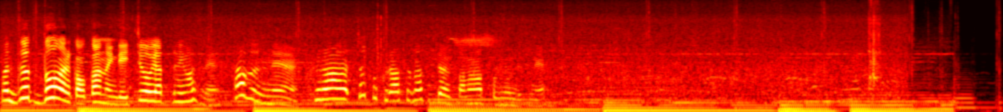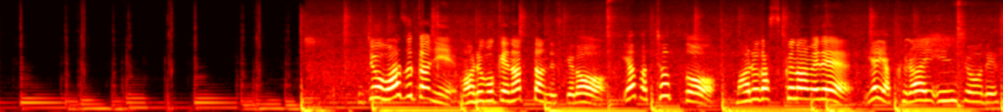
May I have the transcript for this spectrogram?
まあ、ちょっとどうなるか分かんないんで一応やってみますね。多分ね暗ちょっと暗くなっちゃうかなと思うんですね。一応わずかに丸ボケなったんですけどやっぱちょっと丸が少なめでやや暗い印象です。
